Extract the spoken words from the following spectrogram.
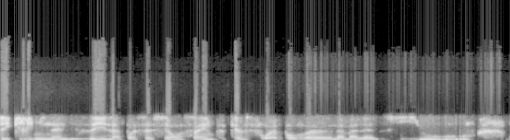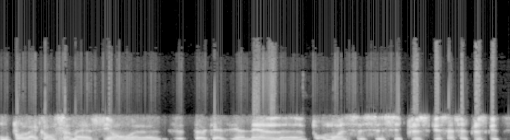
décriminaliser la possession simple, qu'elle soit pour euh, la maladie ou, ou, pour la consommation euh, dite occasionnelle, euh, pour moi, c'est plus que ça fait plus que du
